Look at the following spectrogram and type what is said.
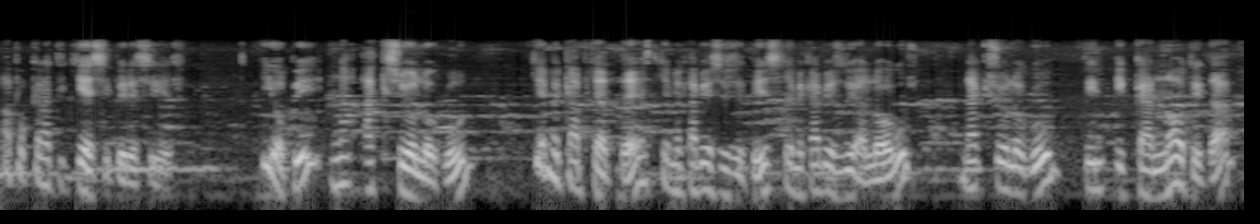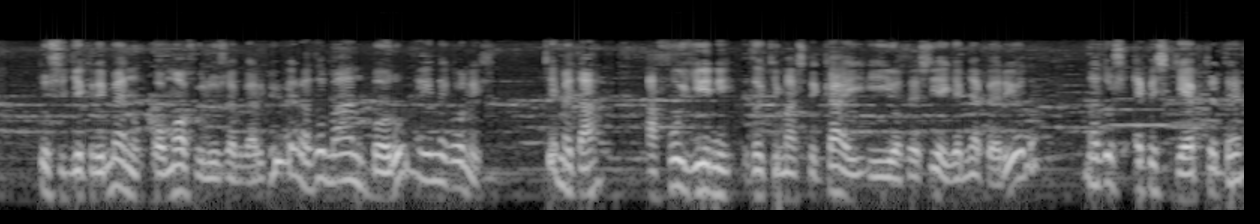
από κρατικές υπηρεσίες, οι οποίοι να αξιολογούν και με κάποια τεστ και με κάποιες συζητήσεις και με κάποιους διαλόγους να αξιολογούν την ικανότητα του συγκεκριμένου ομόφυλου ζευγαριού για να δούμε αν μπορούν να είναι γονείς. Και μετά, αφού γίνει δοκιμαστικά η υιοθεσία για μια περίοδο, να τους επισκέπτεται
